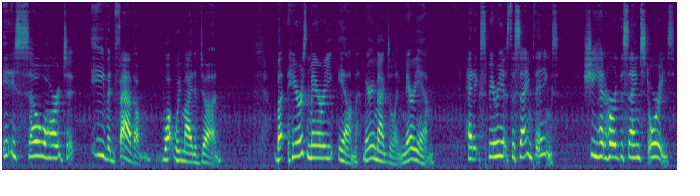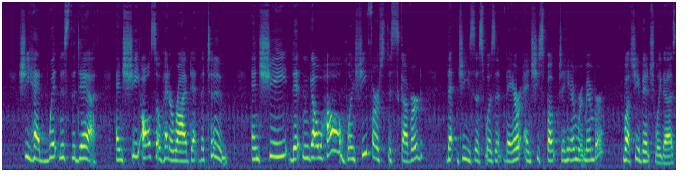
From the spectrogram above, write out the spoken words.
It is so hard to even fathom what we might have done. But here's Mary M., Mary Magdalene, Mary M., had experienced the same things. She had heard the same stories. She had witnessed the death, and she also had arrived at the tomb. And she didn't go home when she first discovered that Jesus wasn't there and she spoke to him, remember? Well, she eventually does.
